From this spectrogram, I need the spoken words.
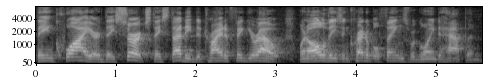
they inquired, they searched, they studied to try to figure out when all of these incredible things were going to happen.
